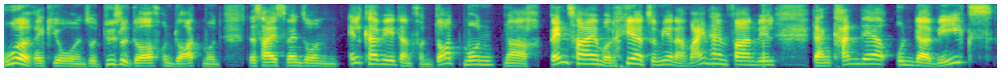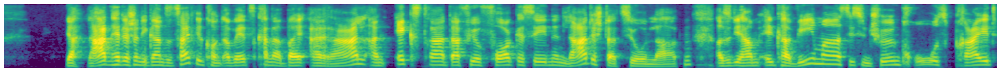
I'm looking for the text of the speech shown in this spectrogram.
Rhein-Ruhr-Region, so Düsseldorf und Dortmund. Das heißt, wenn so 'n LKW dann von Dortmund nach Bensheim oder hier zu mir nach Weinheim fahren will, dann kann der unterwegs ja, laden hätte er schon die ganze Zeit gekonnt, aber jetzt kann er bei Aral an extra dafür vorgesehenen Ladestationen laden. Also, die haben LKW-Maß, die sind schön groß, breit.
